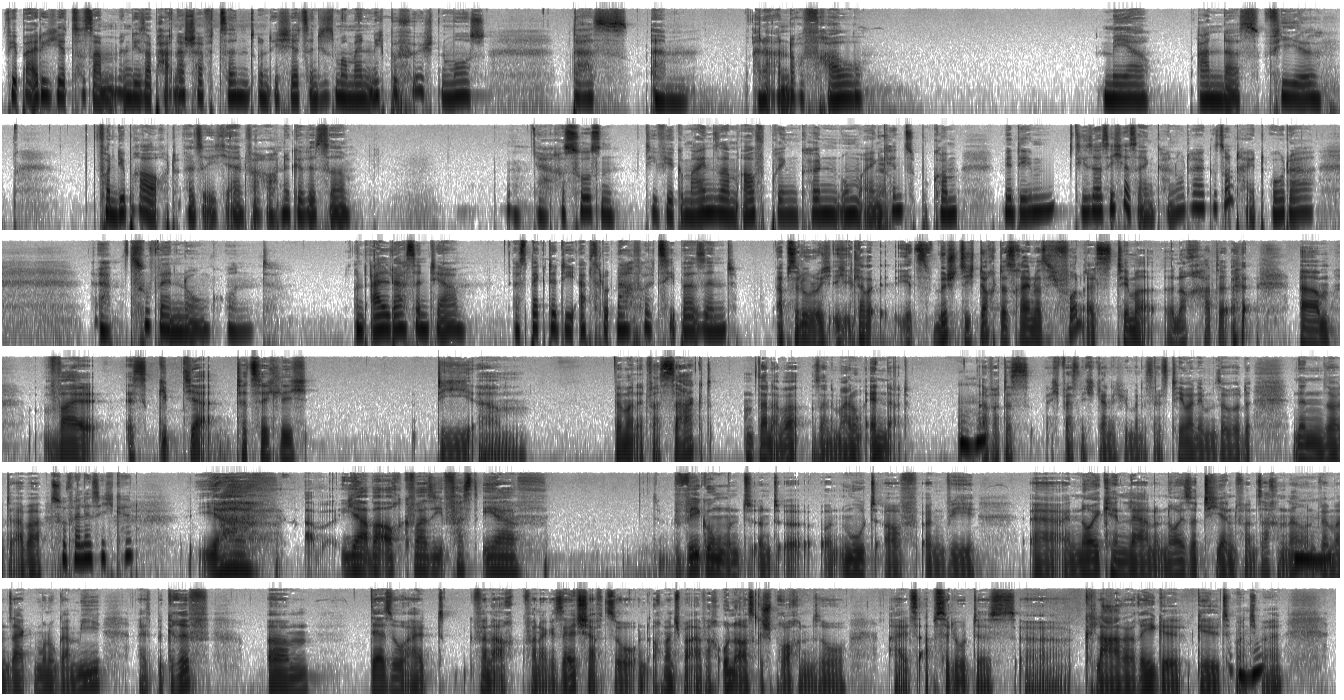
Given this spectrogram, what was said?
wir beide hier zusammen in dieser Partnerschaft sind und ich jetzt in diesem Moment nicht befürchten muss, dass ähm, eine andere Frau mehr, anders, viel von dir braucht. Also ich einfach auch eine gewisse ja, Ressourcen, die wir gemeinsam aufbringen können, um ein Ja. Kind zu bekommen, mit dem dieser sicher sein kann oder Gesundheit oder äh, Zuwendung und und all das sind ja Aspekte, die absolut nachvollziehbar sind. Absolut. Ich, ich glaube, jetzt mischt sich doch das rein, was ich vorhin als Thema äh, noch hatte. ähm, weil es gibt ja tatsächlich die, ähm, wenn man etwas sagt und dann aber seine Meinung ändert. Einfach das, ich weiß nicht gar nicht, wie man das als Thema nehmen so würde, nennen sollte, aber Zuverlässigkeit? ja, aber, ja, aber auch quasi fast eher Bewegung und, und, äh, und Mut auf irgendwie äh, ein neu kennenlernen und neu sortieren von Sachen. Ne? Und wenn man sagt Monogamie als Begriff, ähm, der so halt von der, auch von der Gesellschaft so und auch manchmal einfach unausgesprochen so als absolutes äh, klare Regel gilt manchmal,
